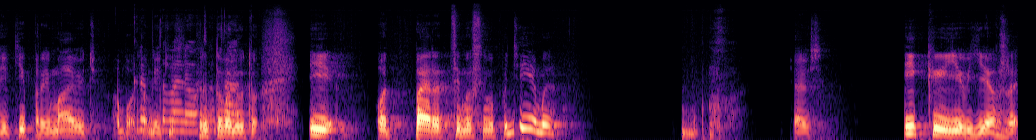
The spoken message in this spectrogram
які приймають або там якісь Криптовалюту. І от перед цими всіма подіями і Київ є вже,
